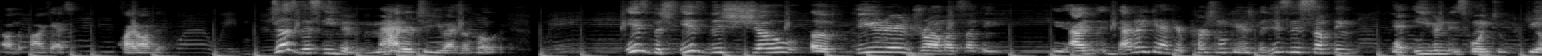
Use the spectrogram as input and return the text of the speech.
on the podcast quite often. Does this even matter to you as a voter? Is the is this show of theater and drama something? I, I know you can have your personal cares, but is this something that even is going to be a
